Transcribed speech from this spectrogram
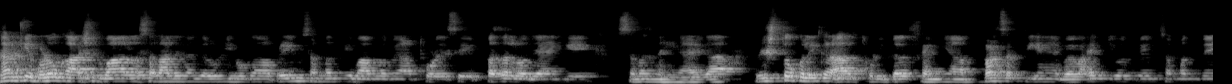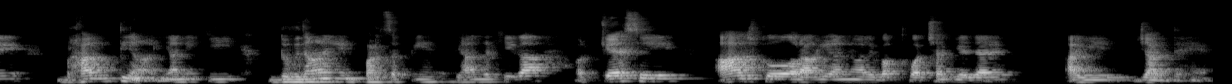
घर के बड़ों का आशीर्वाद और सलाह लेना ज़रूरी होगा। प्रेम संबंध के मामलों में आप थोड़े से पजल हो जाएँगे, समझ नहीं आएगा। रिश्तों को लेकर आज थोड़ी गलत फहमियाँ बढ़ सकती हैं। वैवाहिक जीवन, प्रेम संबंध में भ्रांतियाँ, यानी कि दुविधाएँ बढ़ सकती हैं। ध्यान रखिएगा। और कैसे आज को और आगे आने वाले वक्त को अच्छा किया जाए, आइए जानते हैं।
